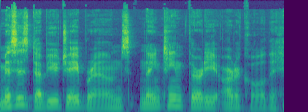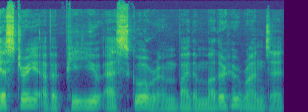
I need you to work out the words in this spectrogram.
Mrs. W. J. Brown's 1930 article, The History of a PUS Schoolroom by the Mother Who Runs It,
